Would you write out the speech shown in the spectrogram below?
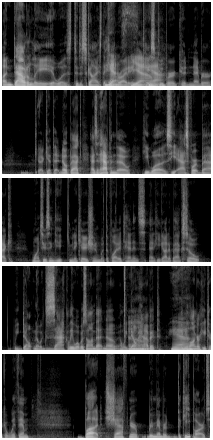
Undoubtedly, it was to disguise the Yes. handwriting Yeah. in case Yeah. Cooper could never uh, get that note back. As it happened, though, he was. He asked for it back once he was in communication with the flight attendants, and he got it back. So we don't know exactly what was on that note, and we don't have it any longer. He took it with him. But Schaffner remembered the key parts.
